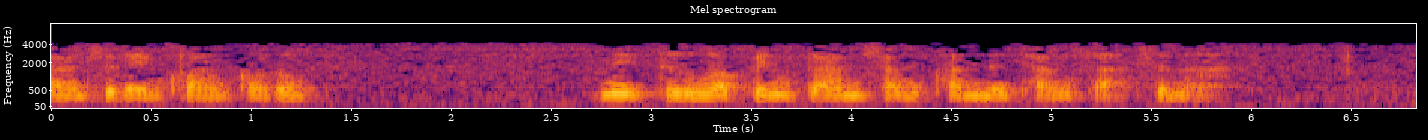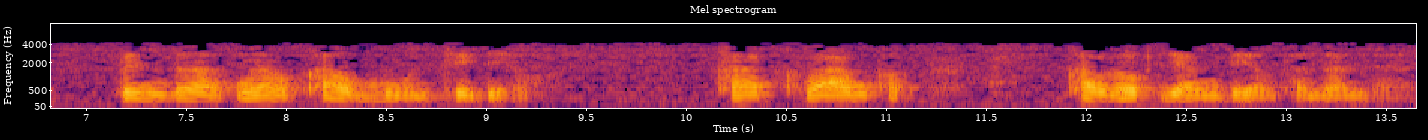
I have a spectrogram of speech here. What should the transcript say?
การแสดงความเคารพนี่ถือว่าเป็นการสำคัญในทางศาสนา เป็นรากเงาเข้ามูลทีเดียว ขาดความเคารพอย่างเดียวเท่านั้นแหละ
